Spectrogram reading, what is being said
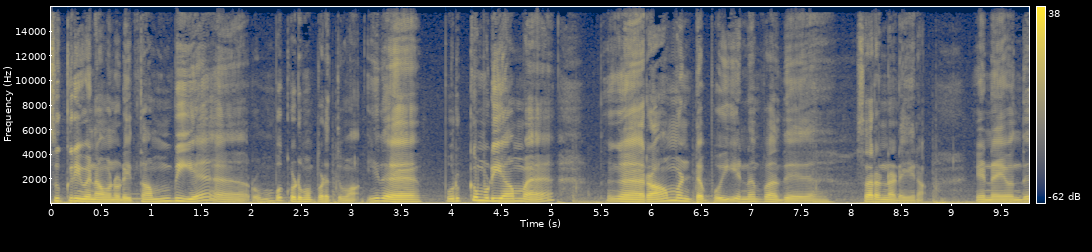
சுக்ரீவன் அவனுடைய தம்பியை ரொம்ப கொடுமைப்படுத்துவான். இதை பொறுக்க முடியாமல் ராமன்கிட்ட போய் என்ன அது சரணடைகிறான். என்னை வந்து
